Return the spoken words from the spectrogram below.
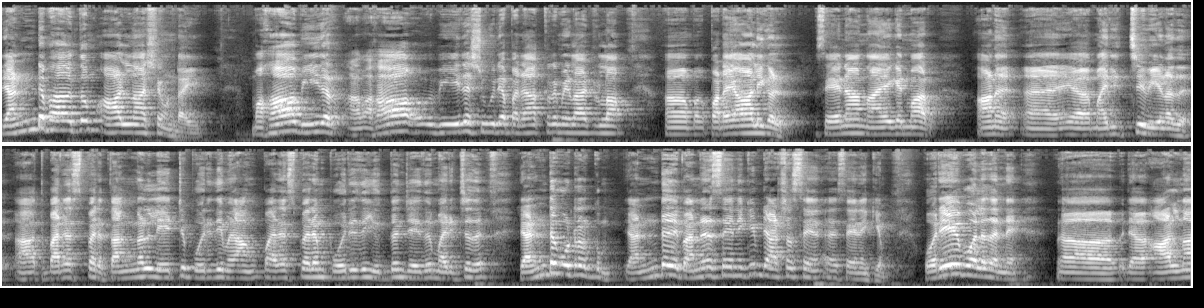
രണ്ട് ഭാഗത്തും ആൾനാശമുണ്ടായി. മഹാവീരർ മഹാവീരശൂര പരാക്രമികളായിട്ടുള്ള പടയാളികൾ സേനാ നായകന്മാർ ആണ് മരിച്ചു വീണത്. പരസ്പരം തങ്ങളിൽ ഏറ്റു പൊരുതി പരസ്പരം പൊരുതി യുദ്ധം ചെയ്ത് മരിച്ചത് രണ്ട് കൂട്ടർക്കും രണ്ട് വനരസേനയ്ക്കും രാക്ഷസേ സേനയ്ക്കും. ഒരേപോലെ തന്നെ ആൾനാ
